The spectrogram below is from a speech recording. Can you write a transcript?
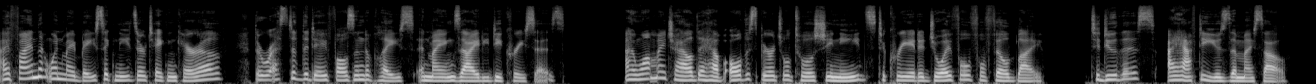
I find that when my basic needs are taken care of, the rest of the day falls into place and my anxiety decreases. I want my child to have all the spiritual tools she needs to create a joyful, fulfilled life. To do this, I have to use them myself.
